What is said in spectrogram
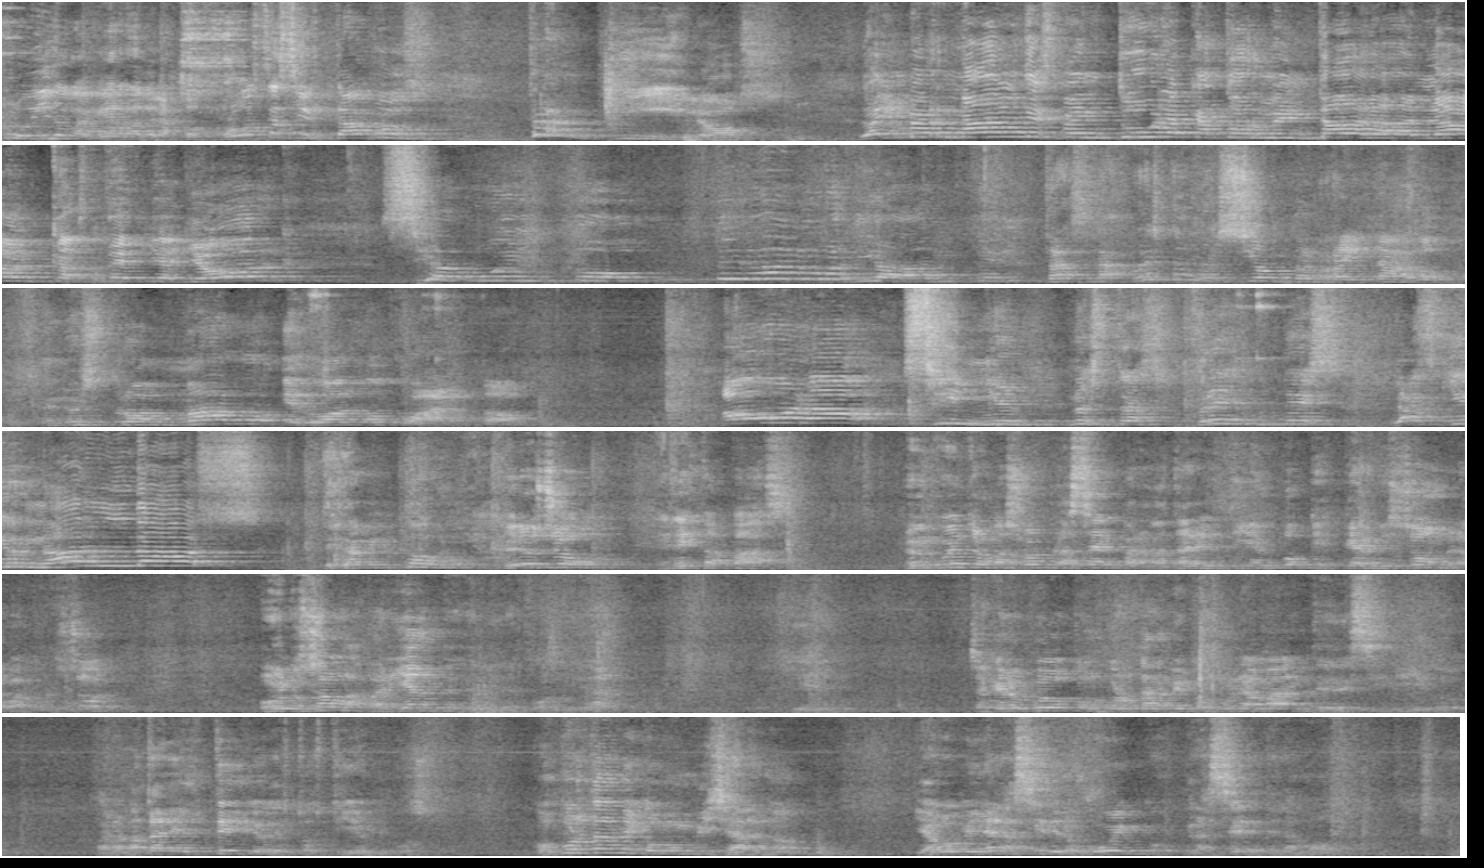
concluido la guerra de las dos rosas y estamos tranquilos. La invernal desventura que atormentara a Lancaster y a York se ha vuelto verano radiante tras la restauración del reinado de nuestro amado Eduardo IV. Ahora ciñen nuestras frentes las guirnaldas de la victoria. Pero yo, en esta paz, no encuentro mayor placer para matar el tiempo que espiar mi sombra bajo el sol, o glosar las variantes de mi deformidad. Pues bien, ya que no puedo comportarme como un amante decidido para matar el tedio de estos tiempos, comportarme como un villano y abominar así de los huecos placeres del amor.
